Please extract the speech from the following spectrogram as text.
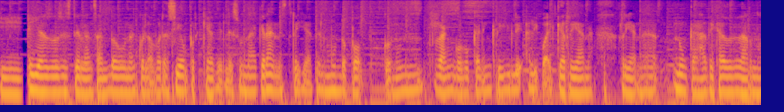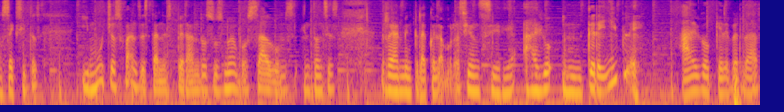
que ellas dos estén lanzando una colaboración porque Adele es una gran estrella del mundo pop con un rango vocal increíble al igual que Rihanna. Rihanna nunca ha dejado de darnos éxitos y muchos fans están esperando sus nuevos álbums. Entonces, realmente la colaboración sería algo increíble. Algo que de verdad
